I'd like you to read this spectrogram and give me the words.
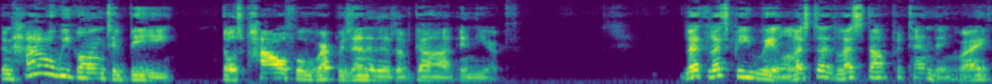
then how are we going to be those powerful representatives of God in the earth? Let, let's be real and let's, let's stop pretending, right?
